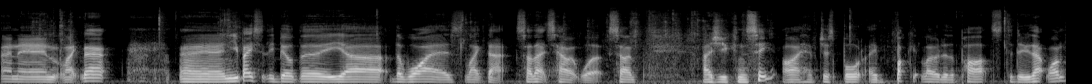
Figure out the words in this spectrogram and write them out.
and then like that, and you basically build the uh, the wires like that. So that's how it works. So as you can see, I have just bought a bucket load of the parts to do that one,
